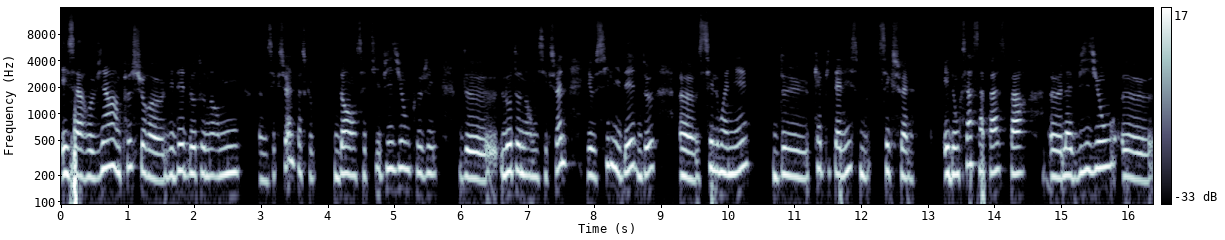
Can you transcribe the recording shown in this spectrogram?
Et ça revient un peu sur euh, l'idée d'autonomie euh, sexuelle, parce que dans cette vision que j'ai de l'autonomie sexuelle, il y a aussi l'idée de s'éloigner du capitalisme sexuel. Et donc ça, ça passe par euh, la vision euh,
